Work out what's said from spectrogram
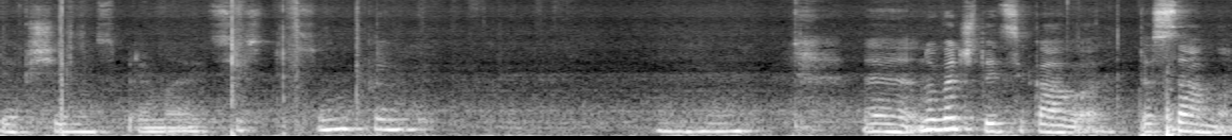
Як ще він сприймає ці стосунки? Угу. Ну, бачите, цікаво, та сама.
